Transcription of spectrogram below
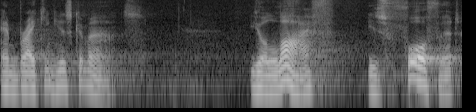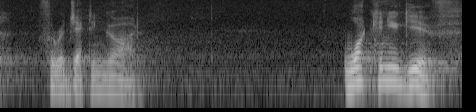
and breaking his commands. Your life is forfeit for rejecting God. What can you give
